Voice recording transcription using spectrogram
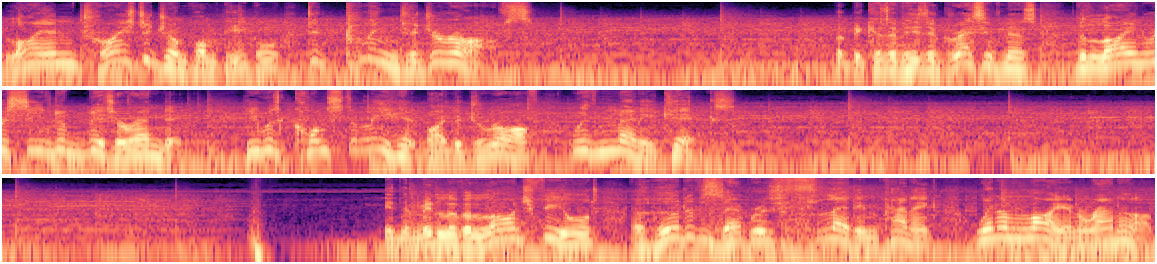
Lion tries to jump on people to cling to giraffes. But because of his aggressiveness, the lion received a bitter ending. He was constantly hit by the giraffe with many kicks. In the middle of a large field, a herd of zebras fled in panic when a lion ran up.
